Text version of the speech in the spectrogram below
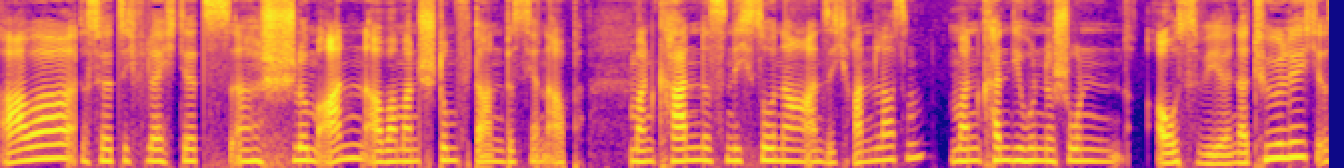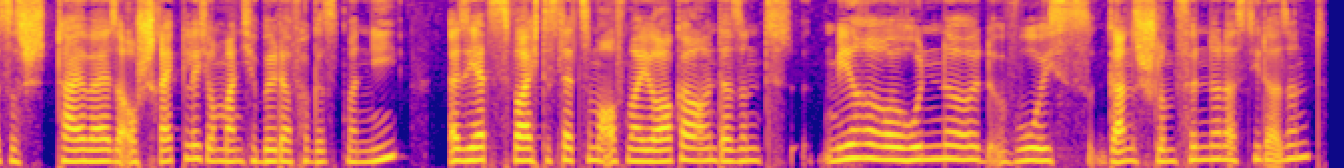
Aber das hört sich vielleicht jetzt äh, schlimm an, aber man stumpft da ein bisschen ab. Man kann das nicht so nah an sich ranlassen. Man kann die Hunde schon auswählen. Natürlich ist es teilweise auch schrecklich und manche Bilder vergisst man nie. Also jetzt war ich das letzte Mal auf Mallorca und da sind mehrere Hunde, wo ich es ganz schlimm finde, dass die da sind.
